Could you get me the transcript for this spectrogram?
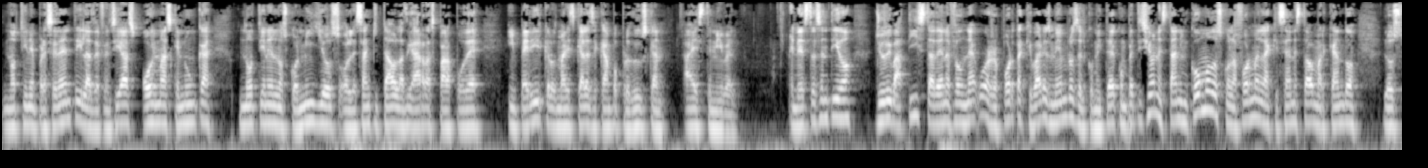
no tiene precedente y las defensivas hoy más que nunca no tienen los colmillos o les han quitado las garras para poder impedir que los mariscales de campo produzcan a este nivel. En este sentido, Judy Batista de NFL Network reporta que varios miembros del comité de competición están incómodos con la forma en la que se han estado marcando los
